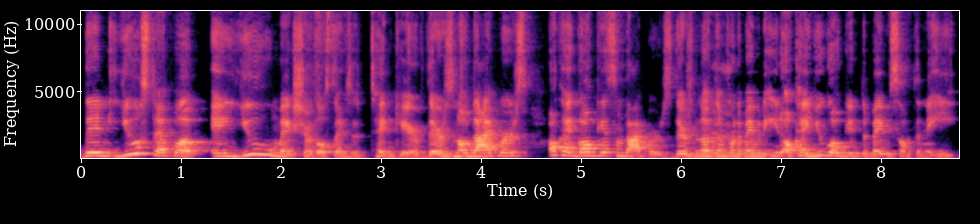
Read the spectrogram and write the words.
then you step up and you make sure those things are taken care of. There's no diapers, okay, go get some diapers. There's nothing Yeah. for the baby to eat, okay, you go get the baby something to eat.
